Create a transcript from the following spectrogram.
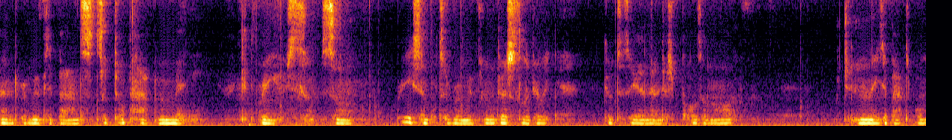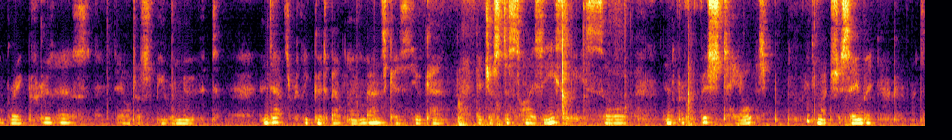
and remove the bands so I don't have many reuse. So pretty simple to remove them, just literally go to the end and just pull them off. Generally the bands won't break through this, they'll just be removed. And that's really good about loom bands because you can adjust the size easily. So in for fishtail, it's pretty much the same, but to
